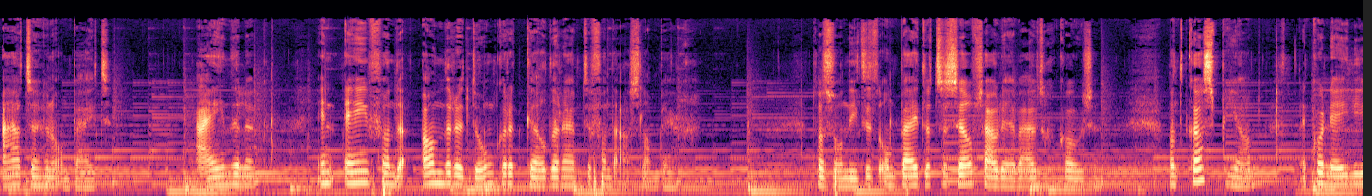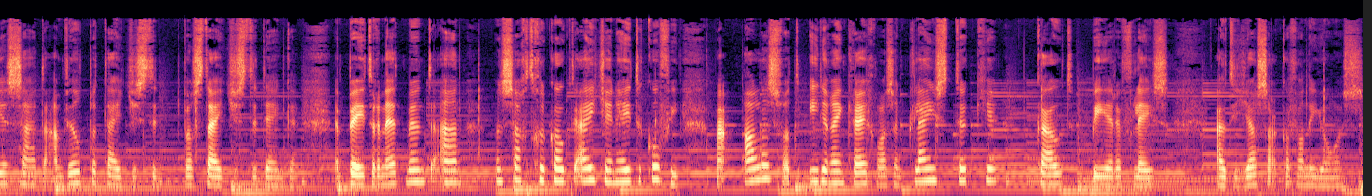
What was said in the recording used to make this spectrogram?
aten hun ontbijt. Eindelijk in een van de andere donkere kelderruimten van de Aslanberg. Het was wel niet het ontbijt dat ze zelf zouden hebben uitgekozen. Want Caspian en Cornelius zaten aan wildpastijtjes te, pastijtjes te denken. En Peter en Edmund aan een zacht gekookt eitje en hete koffie. Maar alles wat iedereen kreeg was een klein stukje koud berenvlees uit de jaszakken van de jongens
